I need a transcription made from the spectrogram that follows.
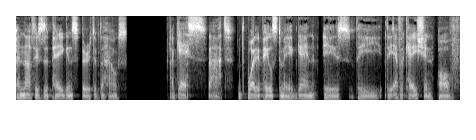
and that is the pagan spirit of the house. I guess that what appeals to me again is the the evocation of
